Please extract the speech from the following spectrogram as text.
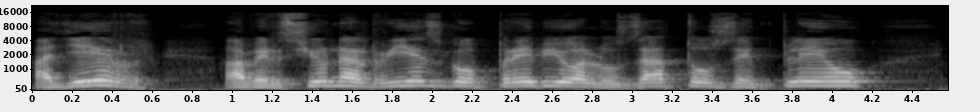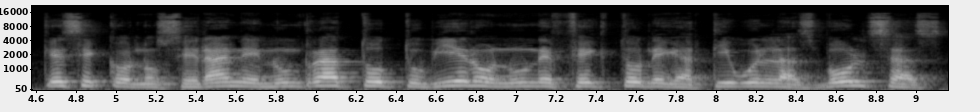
Ayer, aversión al riesgo previo a los datos de empleo que se conocerán en un rato tuvieron un efecto negativo en las bolsas.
